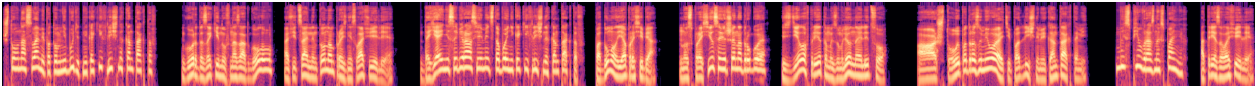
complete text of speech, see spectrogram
что у нас с вами потом не будет никаких личных контактов». Гордо закинув назад голову, официальным тоном произнесла Фелия. «Да я и не собирался иметь с тобой никаких личных контактов», подумал я про себя. Но спросил совершенно другое, сделав при этом изумленное лицо. «А что вы подразумеваете под личными контактами?» «Мы спим в разных спальнях», отрезала Фелия.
